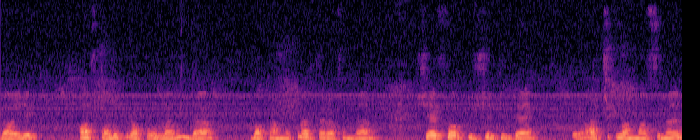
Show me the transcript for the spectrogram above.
dair haftalık raporların da bakanlıklar tarafından şeffaf bir şekilde e, açıklanmasını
